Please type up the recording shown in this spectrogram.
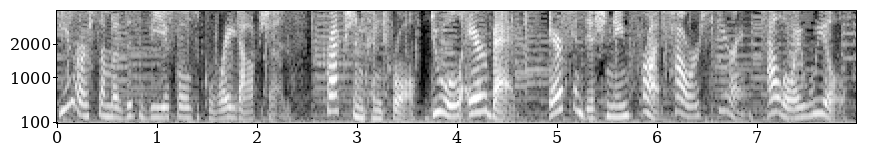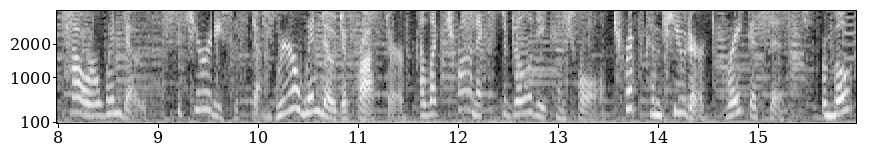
Here are some of this vehicle's great options. Traction control, dual airbags, air conditioning front, power steering, alloy wheels, power windows, security system, rear window defroster, electronic stability control, trip computer, brake assist, remote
